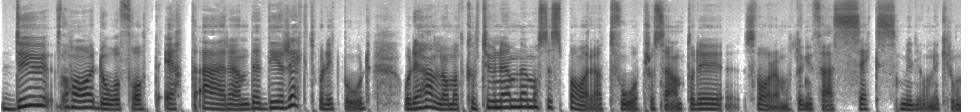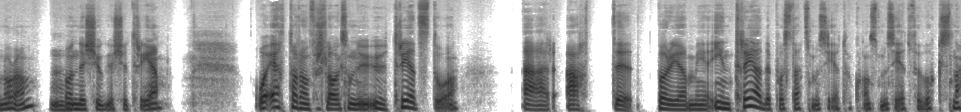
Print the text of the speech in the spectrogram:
Du har då fått ett ärende direkt på ditt bord och det handlar om att kulturnämnden måste spara 2 procent och det svarar mot ungefär 6 miljoner kronor mm. under 2023. Och ett av de förslag som nu utreds då är att eh, börja med inträde på Stadsmuseet och Konstmuseet för vuxna.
